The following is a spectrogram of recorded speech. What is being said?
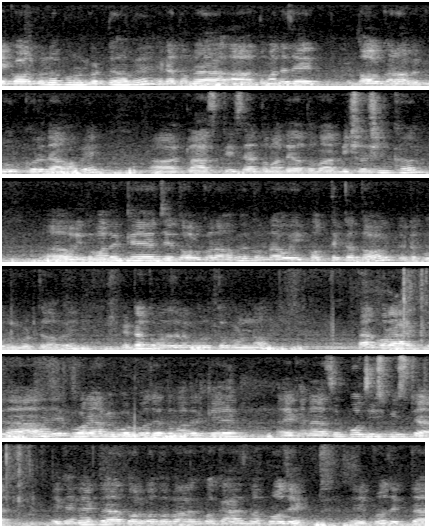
এই গড়গুলো পূরণ করতে হবে। এটা তোমরা তোমাদের যে দল করা হবে গ্রুপ করে দেওয়া হবে ক্লাস টিচার তোমাদের অথবা বিষয় শিক্ষক উনি তোমাদেরকে যে দল করা হবে, তোমরা ওই প্রত্যেকটা দল এটা পূরণ করতে হবে। এটা তোমাদের জন্য গুরুত্বপূর্ণ। তারপরে আরেকটা, এরপরে আমি বলব যে তোমাদেরকে এখানে আছে পঁচিশ পৃষ্ঠা। এখানে একটা দলগত বা কাজ বা প্রজেক্ট এই প্রজেক্টটা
